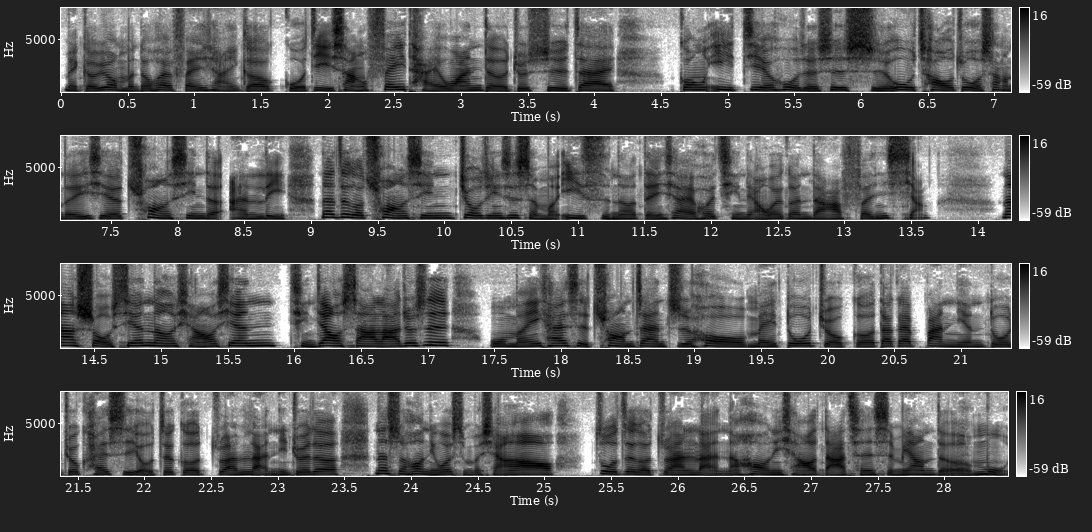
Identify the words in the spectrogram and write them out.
每个月我们都会分享一个国际上非台湾的，就是在公益界或者是实物操作上的一些创新的案例。那这个创新究竟是什么意思呢？等一下也会请两位跟大家分享。那首先呢，想要先请教莎拉，就是我们一开始创战之后没多久，隔大概半年多就开始有这个专栏。你觉得那时候你为什么想要做这个专栏？然后你想要达成什么样的目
